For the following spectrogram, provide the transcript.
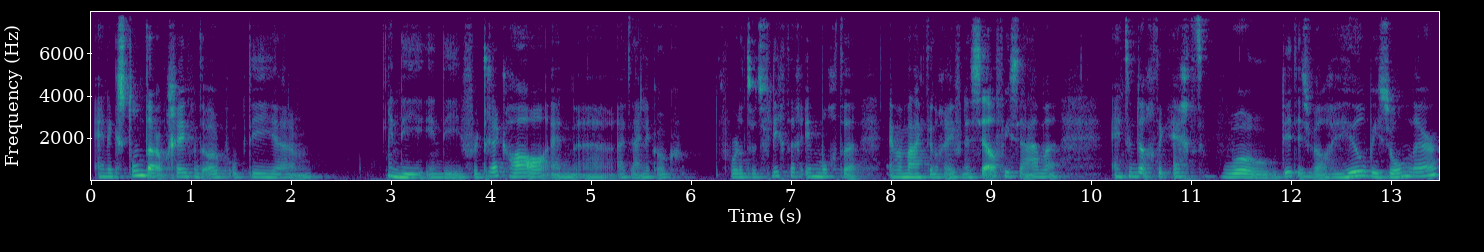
En ik stond daar op een gegeven moment ook op die, uh, in, die, in die vertrekhal. En uiteindelijk ook voordat we het vliegtuig in mochten. En we maakten nog even een selfie samen. En toen dacht ik echt, wow, dit is wel heel bijzonder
